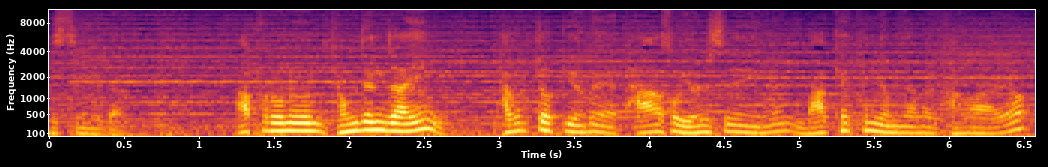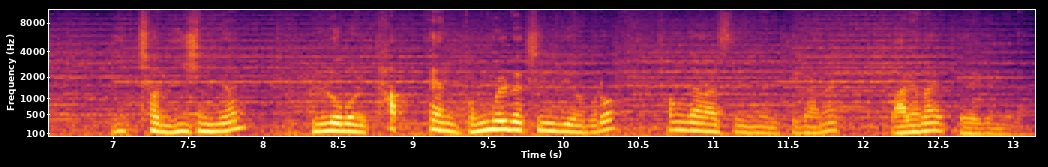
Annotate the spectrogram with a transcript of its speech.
있습니다. 앞으로는 경쟁자인 다국적 기업의 다소 열세에 있는 마케팅 역량을 강화하여 2020년 글로벌 탑10 동물 백신 기업으로 성장할 수 있는 기반을 마련할 계획입니다.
